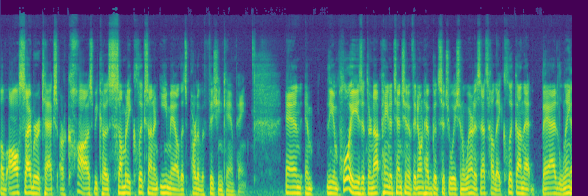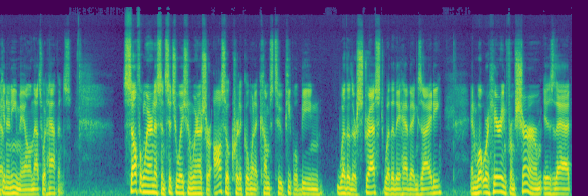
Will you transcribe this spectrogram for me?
of all cyber attacks are caused because somebody clicks on an email that's part of a phishing campaign. And, and the employees, if they're not paying attention, if they don't have good situation awareness, that's how they click on that bad link yep. in an email, and that's what happens. Self awareness and situation awareness are also critical when it comes to people being, whether they're stressed, whether they have anxiety. And what we're hearing from SHRM is that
